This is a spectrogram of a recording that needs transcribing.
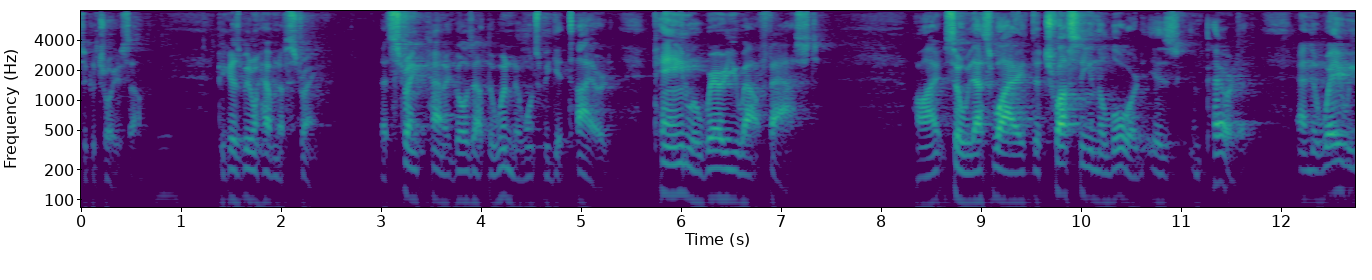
to control yourself because we don't have enough strength. That strength kind of goes out the window once we get tired. Pain will wear you out fast. All right, so that's why the trusting in the Lord is imperative. And the way we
